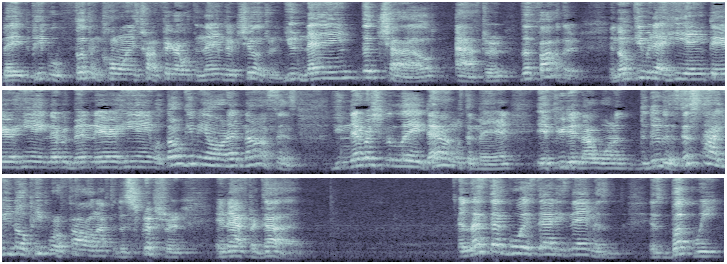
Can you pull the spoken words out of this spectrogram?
They people flipping coins trying to figure out what to name their children. You name the child after the father. And don't give me that he ain't there, he ain't never been there, he ain't. Well, don't give me all that nonsense. You never should have laid down with the man if you did not want to do this. This is how you know people are following after the scripture and after God. Unless that boy's daddy's name is, is Buckwheat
